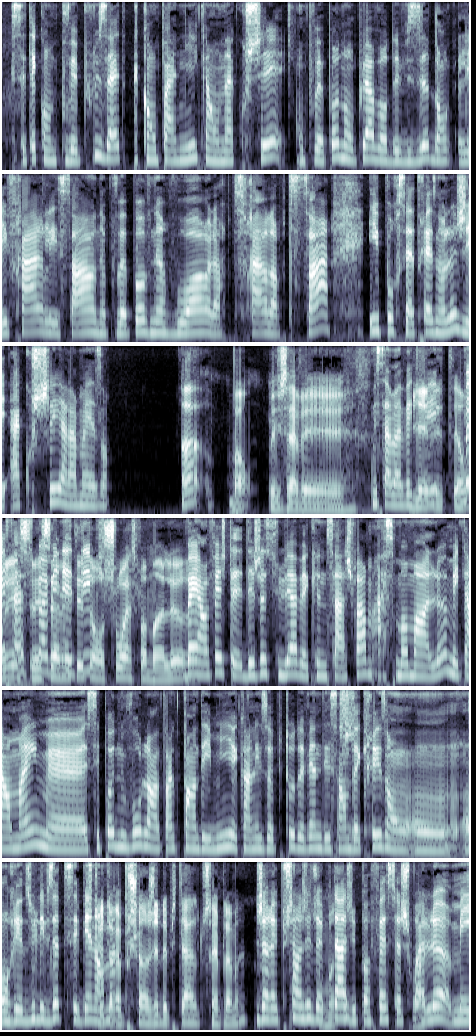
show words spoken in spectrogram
c'était qu'on ne pouvait plus être accompagné quand on accouchait. On pouvait pas non plus avoir de visite. Donc, les frères, les sœurs ne pouvaient pas venir voir leurs petits frères, leurs petites sœurs. Et pour cette raison-là, j'ai accouché à la maison. Ah, bon, mais ça avait. Mais ça m'avait bien été. Ben, oui, ça a ça, ça avait été ton choix à ce moment-là. Ben en fait, j'étais déjà suivie avec une sage-femme à ce moment-là, mais quand même, euh, c'est pas nouveau là, en tant que pandémie. Quand les hôpitaux deviennent des centres de crise, on, on, on réduit les visites, c'est bien que tu normal. aurais pu changer d'hôpital, tout simplement? J'aurais pu changer d'hôpital, j'ai pas fait ce choix-là, mais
